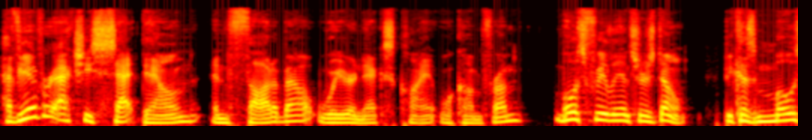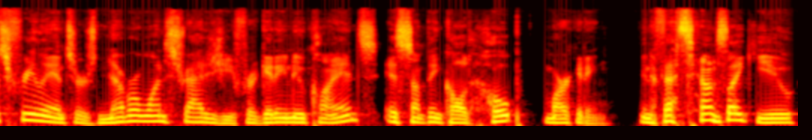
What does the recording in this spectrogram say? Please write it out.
Have you ever actually sat down and thought about where your next client will come from? Most freelancers don't. Because most freelancers' number one strategy for getting new clients is something called hope marketing. And if that sounds like you,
